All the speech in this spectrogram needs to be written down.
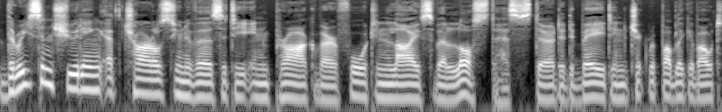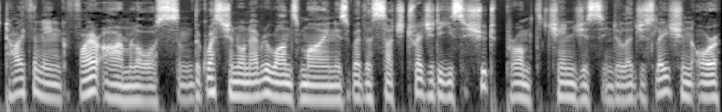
The recent shooting at Charles University in Prague, where 14 lives were lost, has stirred a debate in the Czech Republic about tightening firearm laws. The question on everyone's mind is whether such tragedies should prompt changes in the legislation or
